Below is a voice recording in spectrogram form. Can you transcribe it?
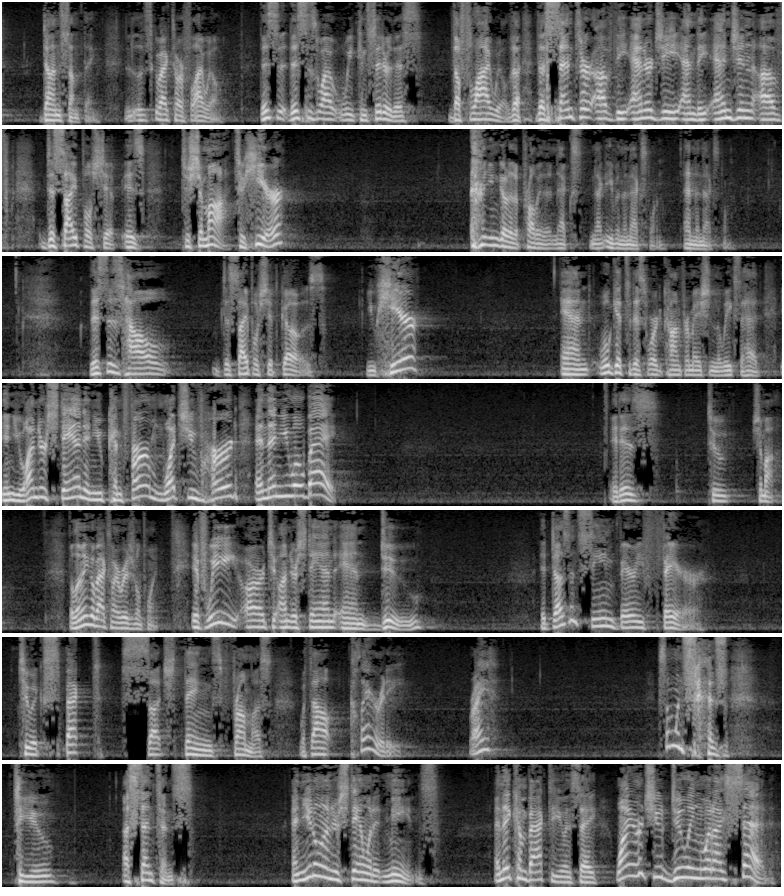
done something. Let's go back to our flywheel. This, this is why we consider this the flywheel, the, the center of the energy and the engine of discipleship is to Shema, to hear. you can go to the, probably the next, even the next one and the next one. This is how discipleship goes. You hear, and we'll get to this word confirmation in the weeks ahead. And you understand and you confirm what you've heard, and then you obey. It is to Shema. But let me go back to my original point. If we are to understand and do, it doesn't seem very fair to expect such things from us without clarity, right? Someone says to you a sentence and you don't understand what it means, and they come back to you and say, Why aren't you doing what I said?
